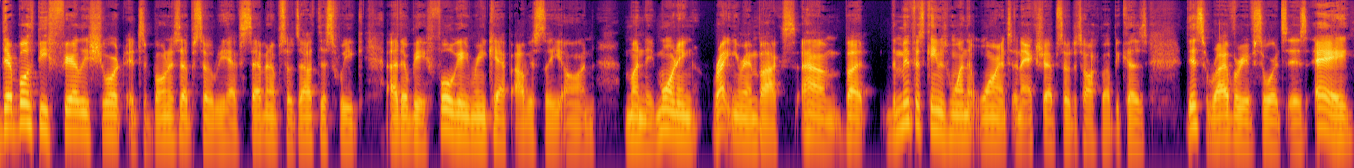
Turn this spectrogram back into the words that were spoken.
they'll both be fairly short. It's a bonus episode. We have seven episodes out this week. Uh, there'll be a full game recap, obviously, on Monday morning, right in your inbox. Um, but the Memphis game is one that warrants an extra episode to talk about because this rivalry of sorts is A,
